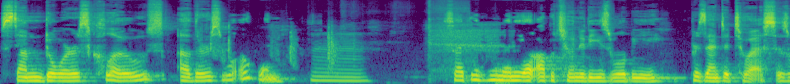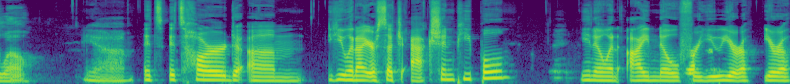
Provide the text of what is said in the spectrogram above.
some doors close, others will open. Mm. So I think many opportunities will be presented to us as well. Yeah, it's it's hard. Um, you and I are such action people, you know, and I know for you, you're a you're a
